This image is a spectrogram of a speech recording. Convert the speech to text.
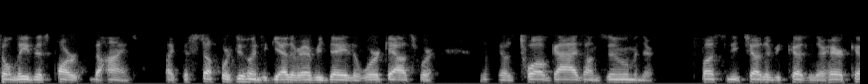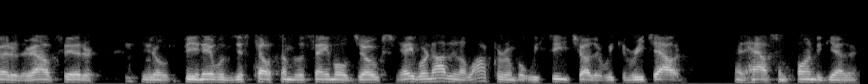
don't leave this part behind. Like the stuff we're doing together every day, the workouts where you know 12 guys on Zoom and they're busting each other because of their haircut or their outfit or you know being able to just tell some of the same old jokes. Hey, we're not in a locker room, but we see each other. We can reach out and have some fun together.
